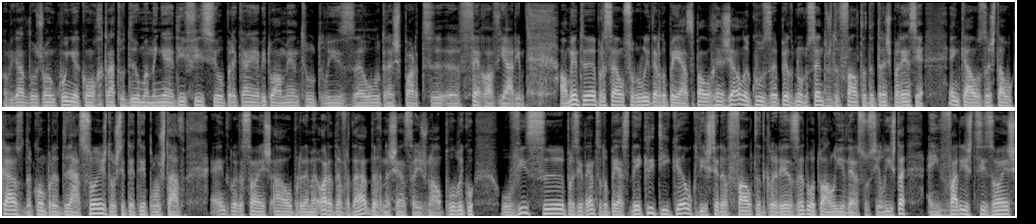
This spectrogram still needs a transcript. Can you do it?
Obrigado, João Cunha, com o retrato de uma manhã difícil para quem habitualmente utiliza o transporte eh, ferroviário. Aumenta a pressão sobre o líder do PS. Paulo Rangel acusa Pedro Nuno Santos de falta de transparência. Em causa está o caso da compra de ações do CTT pelo Estado. Em declarações ao programa Hora da Verdade, da Renascença e Jornal Público, o vice-presidente do PSD critica o que diz ser a falta de clareza do atual líder socialista em várias decisões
